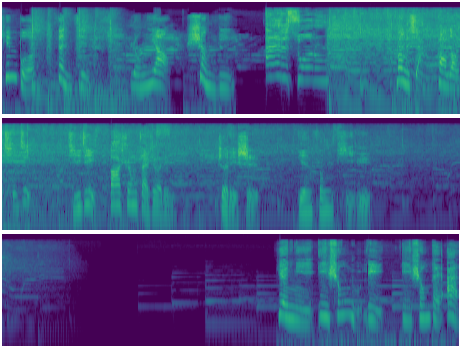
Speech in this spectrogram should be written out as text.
拼搏奋进，荣耀胜利，梦想创造奇迹。奇迹发生在这里，这里是巅峰体育。愿你一生努力，一生被爱，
